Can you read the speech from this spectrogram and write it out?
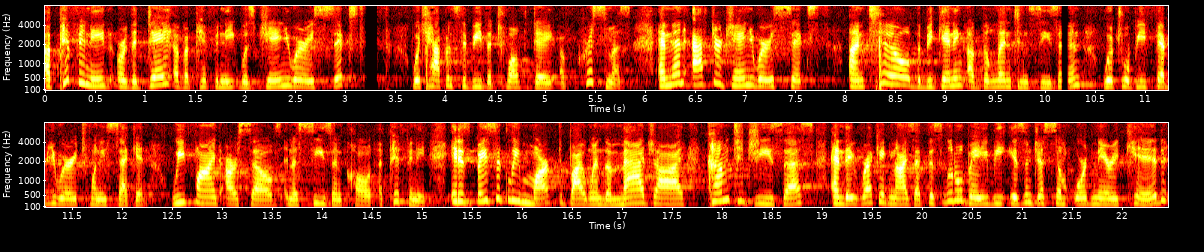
Epiphany, or the day of Epiphany, was January 6th, which happens to be the 12th day of Christmas. And then after January 6th, until the beginning of the Lenten season, which will be February 22nd, we find ourselves in a season called Epiphany. It is basically marked by when the Magi come to Jesus and they recognize that this little baby isn't just some ordinary kid,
